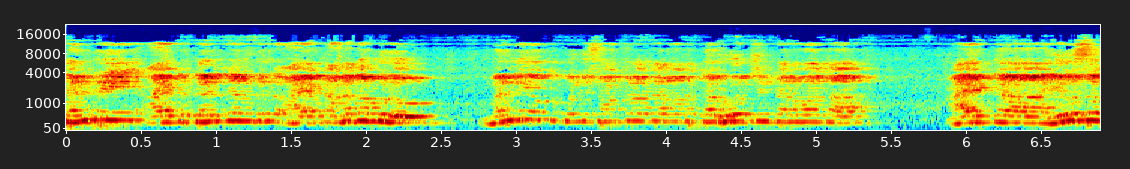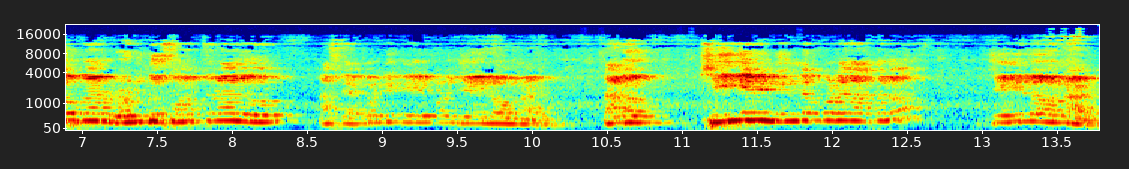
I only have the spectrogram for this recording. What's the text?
తండ్రి ఆ యొక్క తల్లిదండ్రులు ఆ యొక్క అన్నదమ్ములు మళ్ళీ ఒక కొన్ని సంవత్సరాల తర్వాత కరువు వచ్చిన తర్వాత ఆ యొక్క యోసోపు గారు రెండు సంవత్సరాలు అసలు ఎవరికి తెలియకుండా జైల్లో ఉన్నాడు. తను చెయ్యని నింద కూడా అతను జైల్లో ఉన్నాడు.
